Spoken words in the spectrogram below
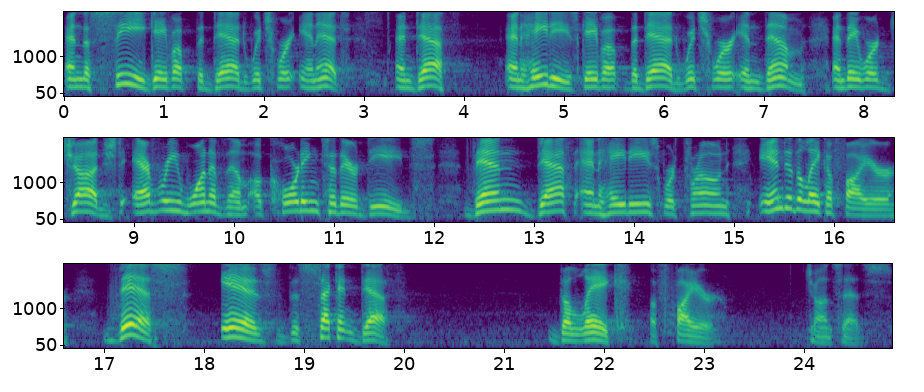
And the sea gave up the dead which were in it, and death and Hades gave up the dead which were in them, and they were judged, every one of them, according to their deeds. Then death and Hades were thrown into the lake of fire. This is the second death, the lake of fire, John says.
